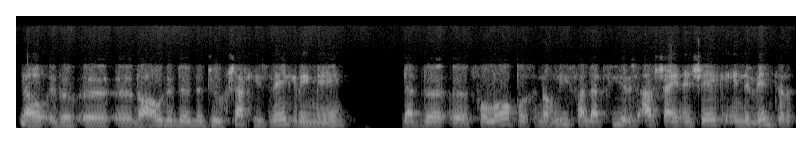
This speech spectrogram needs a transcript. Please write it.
Nou, we, uh, we houden er natuurlijk zachtjes rekening mee dat we uh, voorlopig nog niet van dat virus af zijn. En zeker in de winter,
